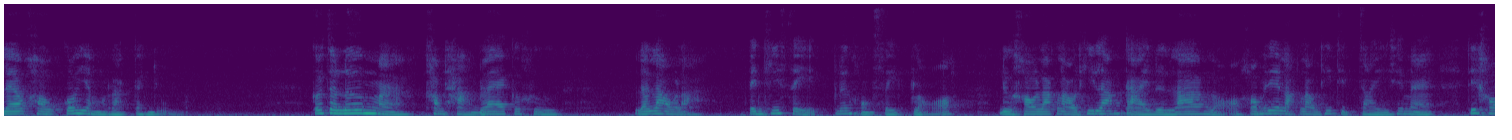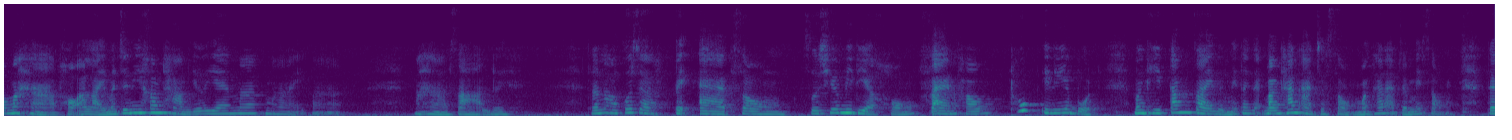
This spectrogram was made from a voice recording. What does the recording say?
แล้วเขาก็ยังรักกันอยู่ ก็จะเริ่มมาคำถามแรกก็คือ แล้วเราล่ะ เป็นที่เสพเรื่องของเซ็กหรอ หรือเขารักเราที่ร่างกายเดินล่างหรอ เขาไม่ได้รักเราที่จิตใจใช่ไหมที่เขามาหาเพราะอะไร มันจะมีคำถามเยอะแยะมากมายมากมหาศาลเลย แล้วเราก็จะไปแอบส่องโซเชียลมีเดียของแฟนเขาทุกอิริยาบถบางทีตั้งใจหรือไม่ตั้งใจ บางท่านอาจจะส่อง บางท่านอาจจะไม่ส่อง แต่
